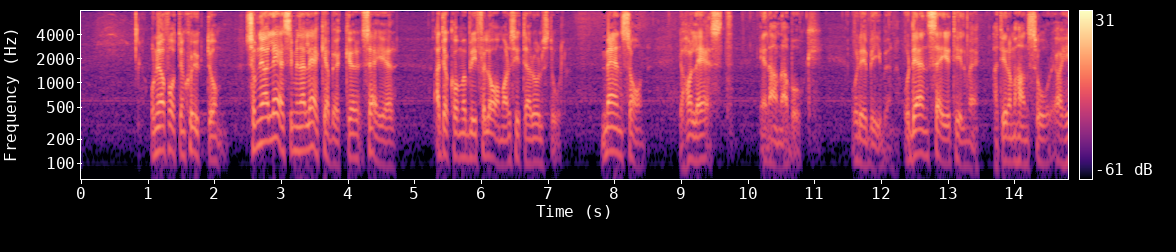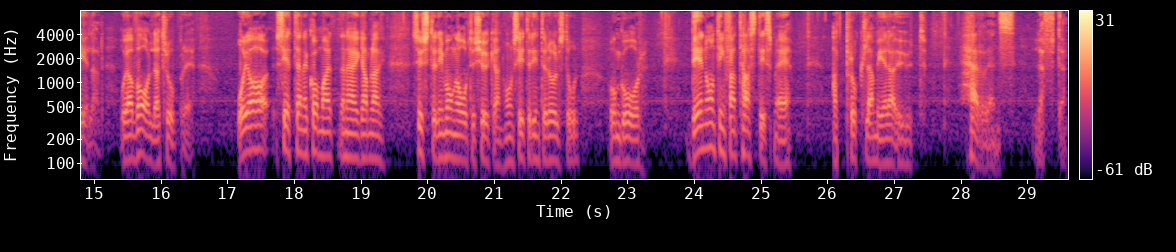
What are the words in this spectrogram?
och nu har jag fått en sjukdom som när jag läser mina läkarböcker säger att jag kommer bli förlamad och sitta i rullstol. Men, sa hon, jag har läst en annan bok och det är Bibeln. Och den säger till mig att genom hans sår är jag helad. Och jag valde att tro på det. Och jag har sett henne komma, den här gamla systern i många år till kyrkan. Hon sitter inte i rullstol, hon går. Det är någonting fantastiskt med att proklamera ut Herrens löften.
